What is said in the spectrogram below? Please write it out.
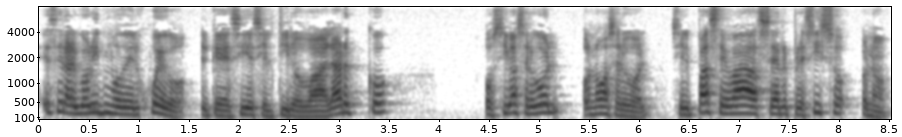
Es el algoritmo del juego el que decide si el tiro va al arco o si va a ser gol o no va a ser gol. Si el pase va a ser preciso o no.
